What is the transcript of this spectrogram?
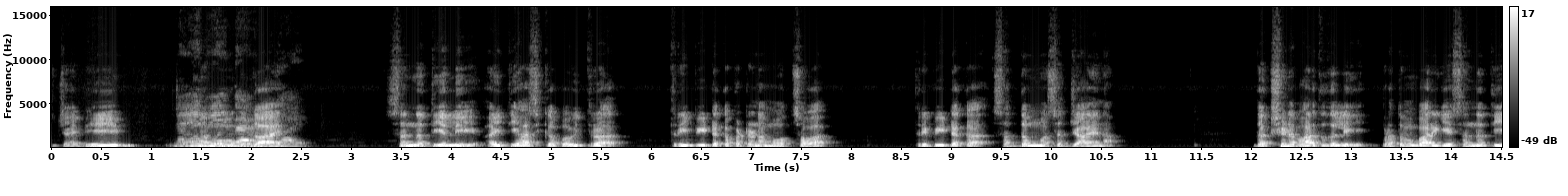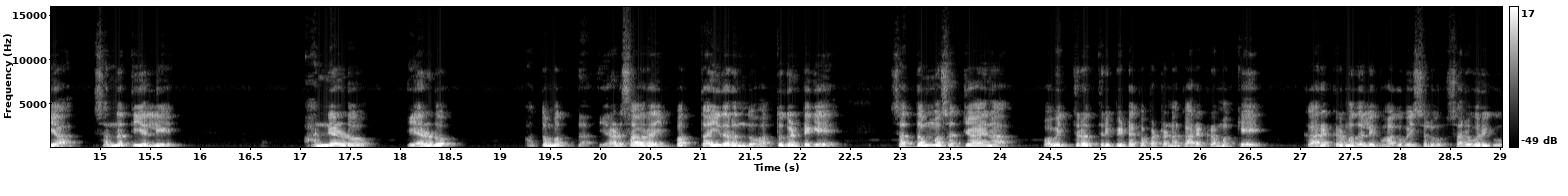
ಜೈ ಭೀಮ್. ನಮೋ ಬುದ್ಧಾಯ್. ಸನ್ನತಿಯಲ್ಲಿ ಐತಿಹಾಸಿಕ ಪವಿತ್ರ ತ್ರಿಪೀಠಕ ಪಟ್ಟಣ ಮಹೋತ್ಸವ ತ್ರಿಪೀಠಕ ಸದ್ದಮ್ಮ ಸಜ್ಜಾಯನ. ದಕ್ಷಿಣ ಭಾರತದಲ್ಲಿ ಪ್ರಥಮ ಬಾರಿಗೆ ಸನ್ನತಿಯ ಸನ್ನತಿಯಲ್ಲಿ ಹನ್ನೆರಡು ಎರಡು ಹತ್ತೊಂಬತ್ತು ಎರಡು ಸಾವಿರ ಇಪ್ಪತ್ತೈದರಂದು ಹತ್ತು ಗಂಟೆಗೆ ಸದ್ದಮ್ಮ ಸಜ್ಜಾಯನ ಪವಿತ್ರ ತ್ರಿಪೀಠಕ ಪಟ್ಟಣ ಕಾರ್ಯಕ್ರಮಕ್ಕೆ ಕಾರ್ಯಕ್ರಮದಲ್ಲಿ ಭಾಗವಹಿಸಲು ಸರ್ವರಿಗೂ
